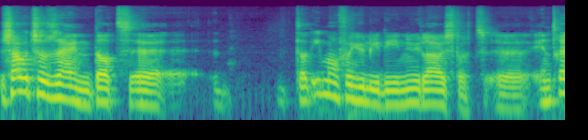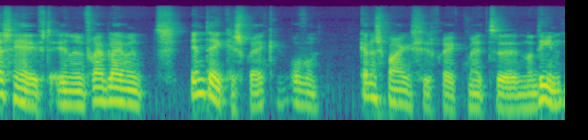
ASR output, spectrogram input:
zou het zo zijn dat, eh, dat iemand van jullie die nu luistert interesse heeft in een vrijblijvend intakegesprek of een kennismakingsgesprek met uh, Nadine.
